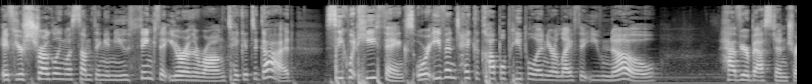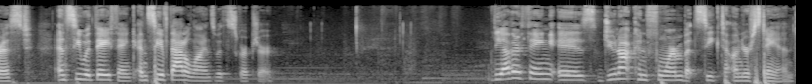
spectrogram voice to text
If you're struggling with something and you think that you're in the wrong, take it to God. Seek what He thinks, or even take a couple people in your life that you know have your best interest and see what they think and see if that aligns with Scripture. The other thing is do not conform, but seek to understand.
